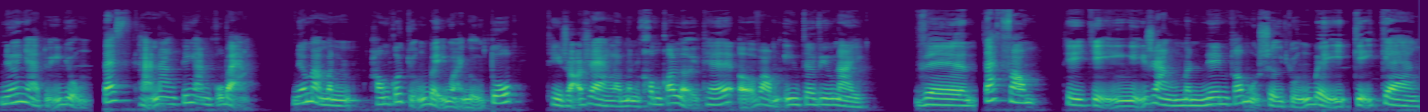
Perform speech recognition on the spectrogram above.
Nếu nhà tuyển dụng test khả năng tiếng anh của bạn, nếu mà mình không có chuẩn bị ngoại ngữ tốt, thì rõ ràng là mình không có lợi thế ở vòng interview này. Về tác phong thì chị nghĩ rằng mình nên có một sự chuẩn bị kỹ càng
